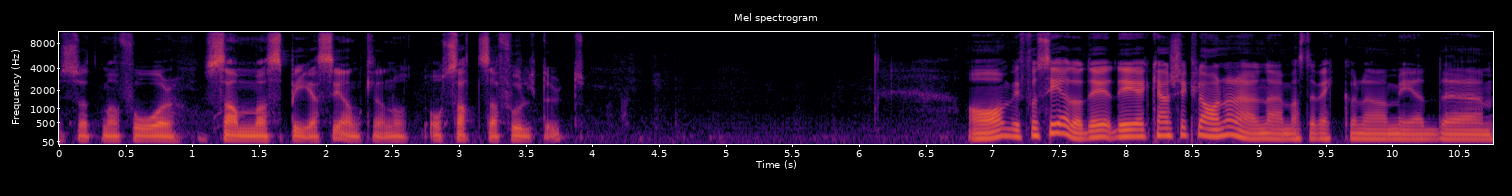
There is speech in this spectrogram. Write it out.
så att man får samma spec egentligen och, och satsa fullt ut. Ja, vi får se då. Det, det kanske klarnar här de närmaste veckorna med, eh,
